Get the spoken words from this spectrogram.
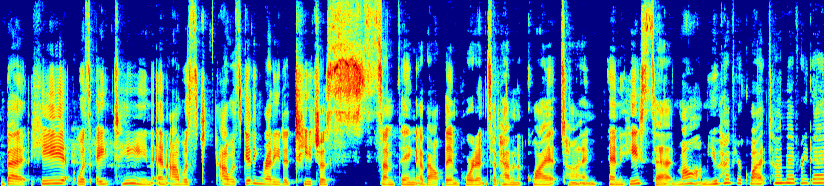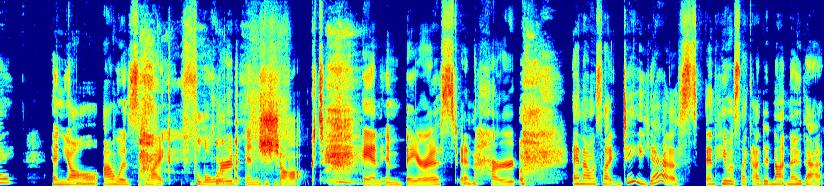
But he was 18, and I was I was getting ready to teach us something about the importance of having a quiet time. And he said, "Mom, you have your quiet time every day." And y'all, I was like floored and shocked and embarrassed and hurt. And I was like, D, yes. And he was like, I did not know that.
